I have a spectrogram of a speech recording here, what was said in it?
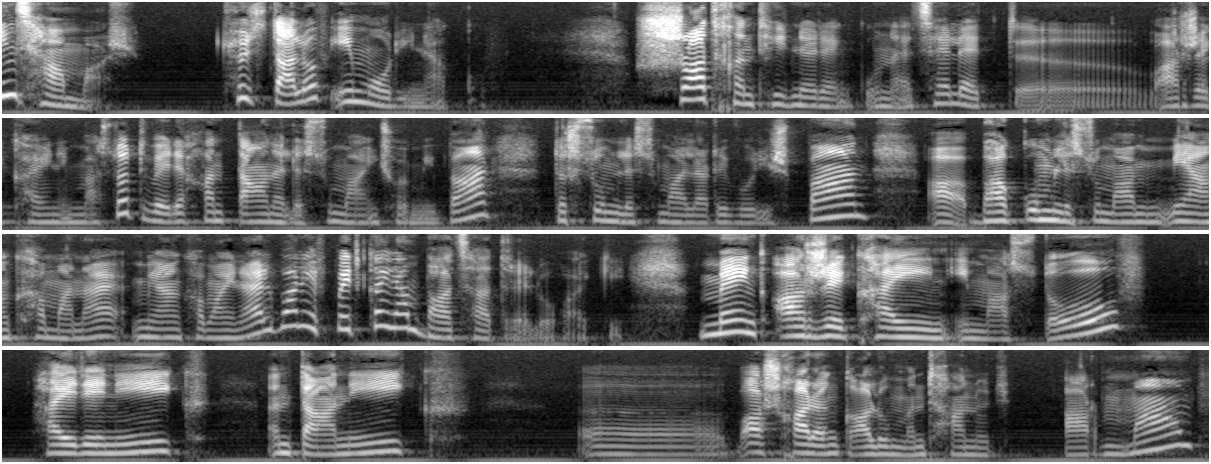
ինձ համար։ Ցույց տալով իմ օրինակով շատ խնդիրներ են ունեցել այդ արժեքային իմաստով, երեխան տանը լսում է ինչ որ մի բան, դրսում լսում է լրիվ ուրիշ բան, բակում լսում մի անգամ մի անգամային այլ բան եւ պետք է իրան բացատրել ուղակի։ Մենք արժեքային իմաստով հայրենիք, ընտանիք, աշխարհընկալում ընդհանուր առմամբ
